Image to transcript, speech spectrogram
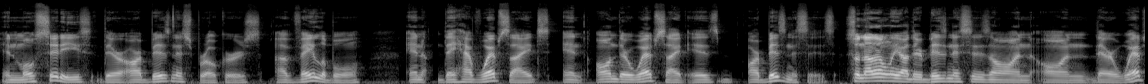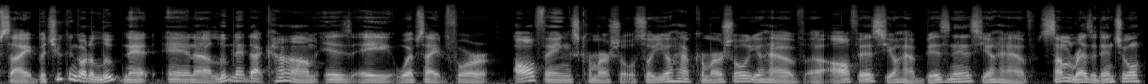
In most cities, there are business brokers available and they have websites and on their website is our businesses. So not only are there businesses on on their website but you can go to loopnet and uh, loopnet.com is a website for all things commercial. So you'll have commercial you'll have uh, office you'll have business you'll have some residential.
